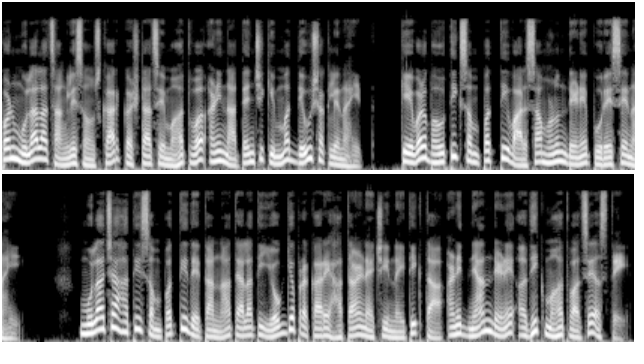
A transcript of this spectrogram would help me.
पण मुलाला चांगले संस्कार कष्टाचे महत्त्व आणि नात्यांची किंमत देऊ शकले नाहीत. केवळ भौतिक संपत्ती वारसा म्हणून देणे पुरेसे नाही. मुलाच्या हाती संपत्ती देताना त्याला ती योग्य प्रकारे हाताळण्याची नैतिकता आणि ज्ञान देणे अधिक महत्त्वाचे असते.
